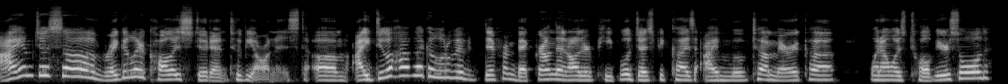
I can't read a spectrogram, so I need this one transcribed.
I am just a regular college student, to be honest. Um, I do have like a little bit different background than other people just because I moved to America when I was 12 years old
